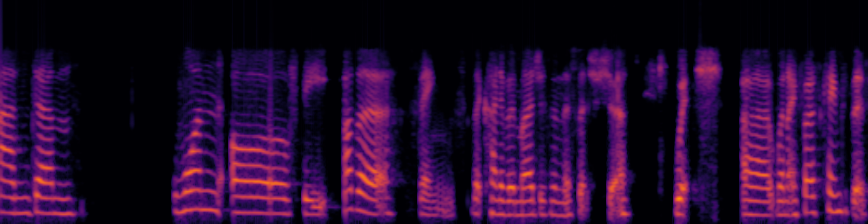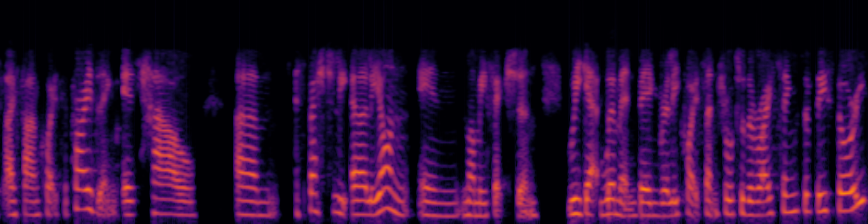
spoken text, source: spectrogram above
And um, one of the other things that kind of emerges in this literature, which uh, when I first came to this, I found quite surprising, is how, um, especially early on in mummy fiction, we get women being really quite central to the writings of these stories.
